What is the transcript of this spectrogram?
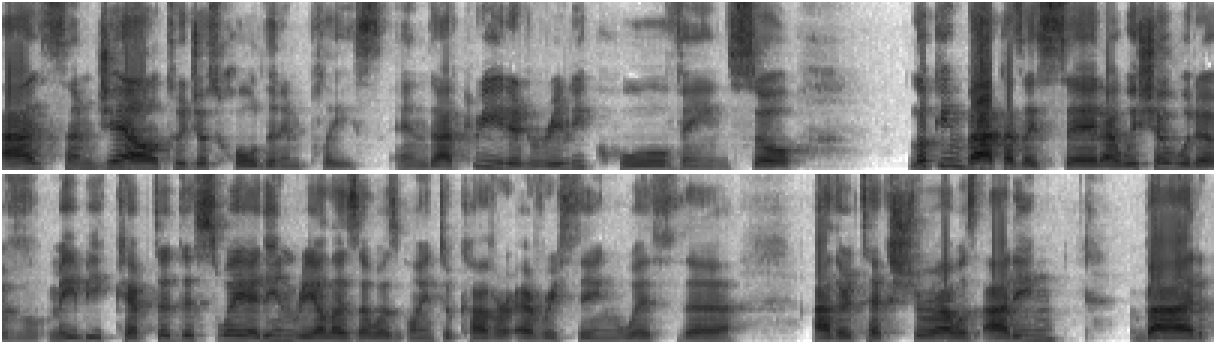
add some gel to just hold it in place. And that created really cool veins. So looking back, as I said, I wish I would have maybe kept it this way. I didn't realize I was going to cover everything with the other texture I was adding but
